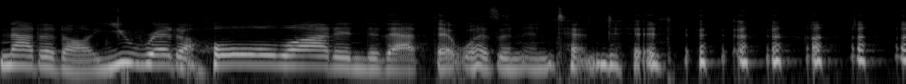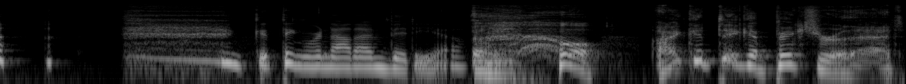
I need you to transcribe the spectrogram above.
not at all. You read a whole lot into that that wasn't intended. Good thing we're not on video. oh, I could take a picture of that.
